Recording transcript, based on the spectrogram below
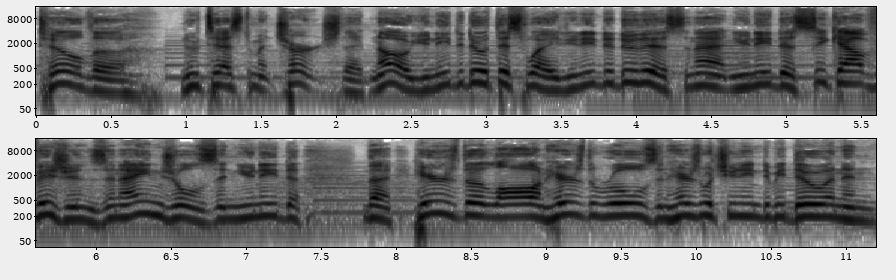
tell the New Testament church that no, you need to do it this way, you need to do this and that, and you need to seek out visions and angels, and you need to the here's the law and here's the rules and here's what you need to be doing, and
